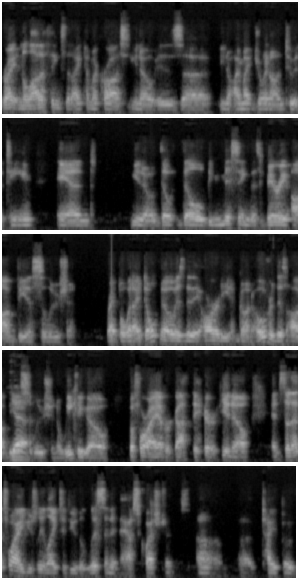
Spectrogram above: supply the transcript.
right and a lot of things that i come across you know is uh, you know i might join on to a team and you know they'll they'll be missing this very obvious solution right but what i don't know is that they already have gone over this obvious yeah. solution a week ago before I ever got there, you know. And so that's why I usually like to do the listen and ask questions um, uh, type of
